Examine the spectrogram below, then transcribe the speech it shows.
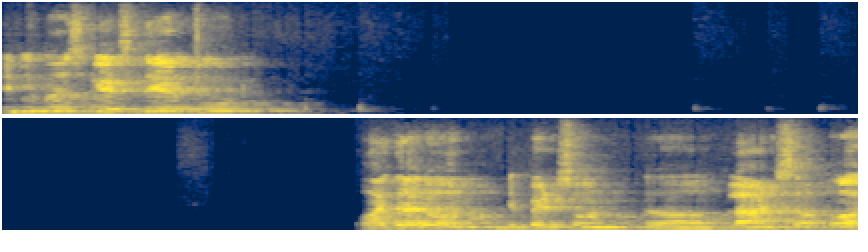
animals gets their food. Either on depends on uh, plants or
